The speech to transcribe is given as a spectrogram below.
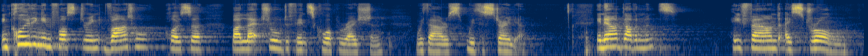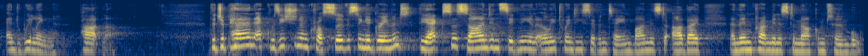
including in fostering vital, closer bilateral defence cooperation with, our, with Australia. In our governments, he found a strong and willing partner. The Japan Acquisition and Cross-Servicing Agreement, the ACSA, signed in Sydney in early 2017 by Mr Abe and then Prime Minister Malcolm Turnbull,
